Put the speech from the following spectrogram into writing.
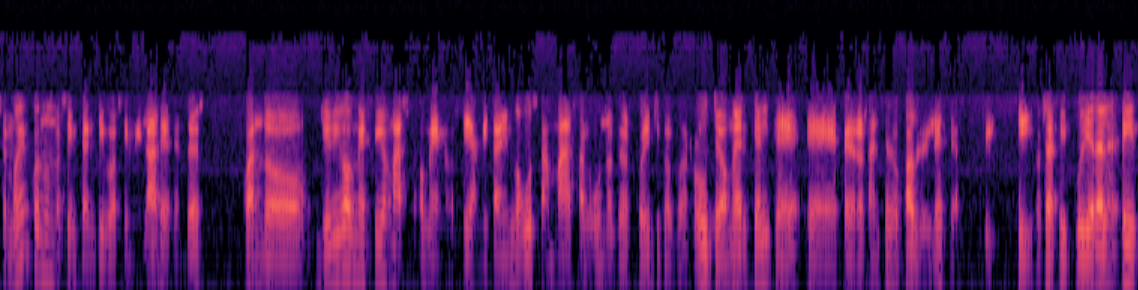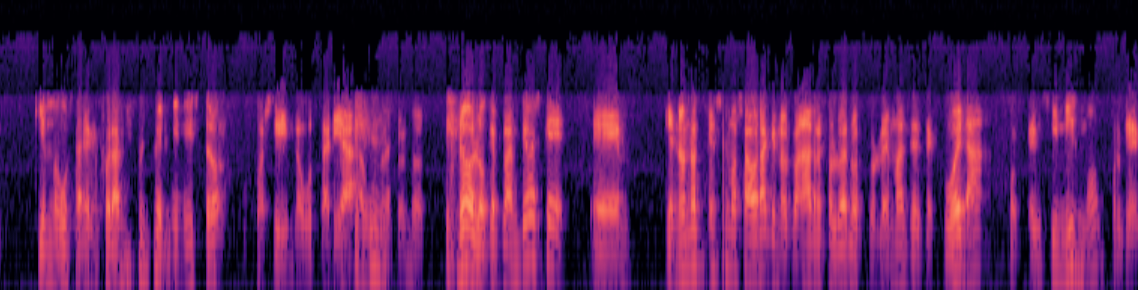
se mueven con unos incentivos similares. Entonces, cuando yo digo me fío más o menos, sí, a mí también me gustan más algunos de los políticos, pues Rute o Merkel, que eh, Pedro Sánchez o Pablo Iglesias. Sí, sí, o sea, si pudiera elegir quién me gustaría que fuera mi primer ministro, pues sí, me gustaría alguno de esos dos. No, lo que planteo es que eh, que no nos pensemos ahora que nos van a resolver los problemas desde fuera en sí mismo, porque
